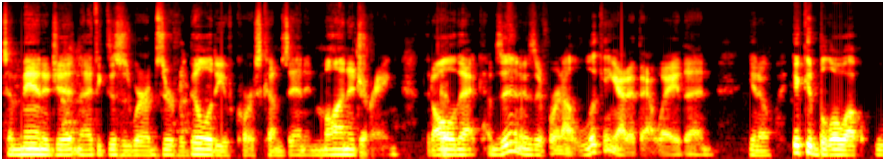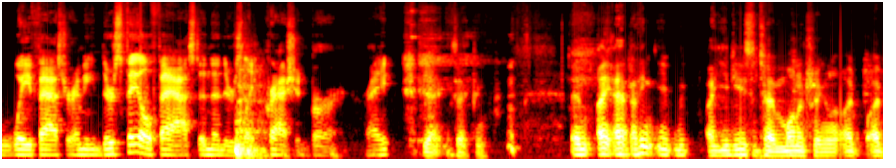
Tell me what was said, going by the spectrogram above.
to manage it, and I think this is where observability, of course, comes in and monitoring. Yeah. That all of that comes in is if we're not looking at it that way, then you know it could blow up way faster. I mean, there's fail fast, and then there's like crash and burn, right? Yeah, exactly. And I, I think you, would use the term monitoring. I, I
